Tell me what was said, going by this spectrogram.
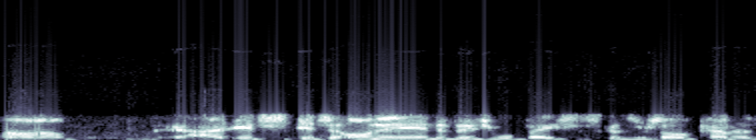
um, I, it's it's on an individual basis because there's all kind of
